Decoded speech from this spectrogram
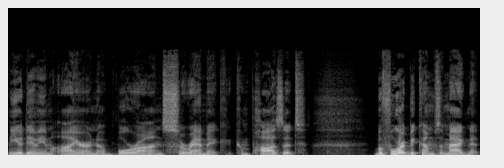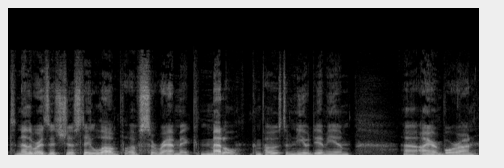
Neodymium iron boron ceramic composite before it becomes a magnet. In other words, it's just a lump of ceramic metal composed of neodymium uh, iron boron.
